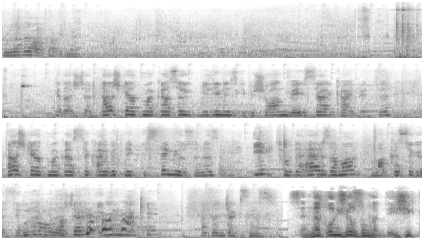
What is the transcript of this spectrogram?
Şurada da var kabinler. Arkadaşlar taş kağıt makası bildiğiniz gibi şu an Veysel kaybetti. Taş kağıt makasta kaybetmek istemiyorsanız ilk turda her zaman makası gösterin arkadaşlar. Eminim ki kazanacaksınız. Sen ne konuşuyorsun lan değişik?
